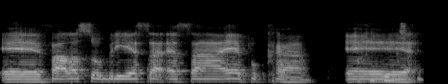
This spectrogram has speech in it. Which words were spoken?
É, fala sobre essa, essa época. É,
